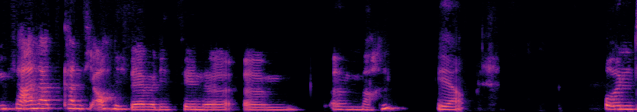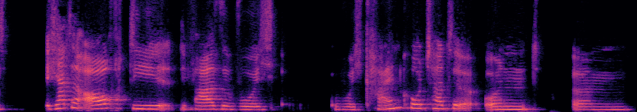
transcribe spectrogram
ein Zahnarzt kann sich auch nicht selber die Zähne ähm, ähm, machen. Ja. Und ich hatte auch die, die Phase, wo ich wo ich keinen Coach hatte und ähm,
